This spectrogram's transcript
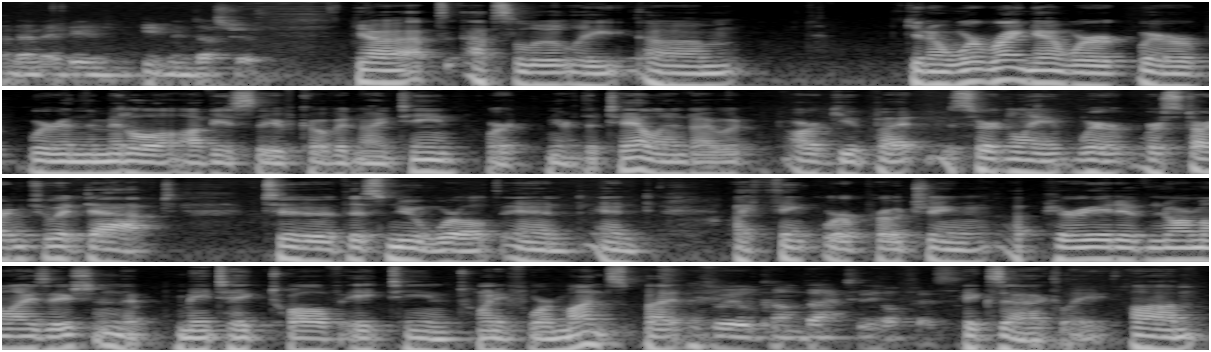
and then maybe even industrial. Yeah, ab- absolutely. Um, you know, we're right now we're we're we're in the middle, obviously, of COVID nineteen. We're near the tail end, I would argue, but certainly we're we're starting to adapt to this new world, and and I think we're approaching a period of normalization that may take 12, 18, 24 months, but As we all come back to the office. Exactly. Um,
